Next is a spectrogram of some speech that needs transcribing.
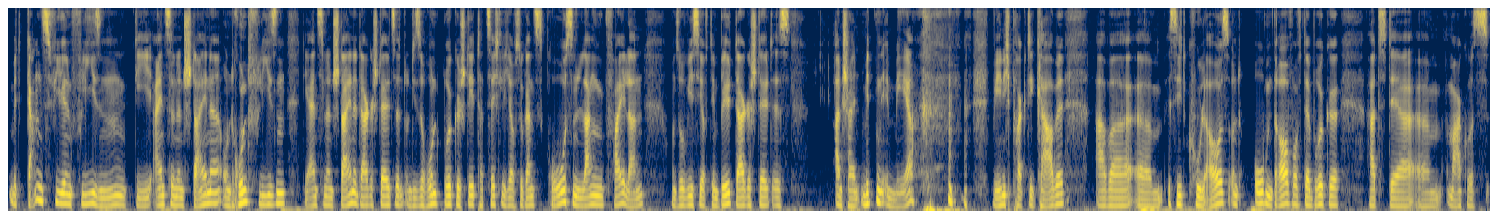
mit ganz vielen Fliesen die einzelnen Steine und Rundfliesen, die einzelnen Steine dargestellt sind. Und diese Rundbrücke steht tatsächlich auf so ganz großen, langen Pfeilern. Und so wie es hier auf dem Bild dargestellt ist, anscheinend mitten im Meer. Wenig praktikabel, aber ähm, es sieht cool aus. Und obendrauf auf der Brücke hat der ähm, Markus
